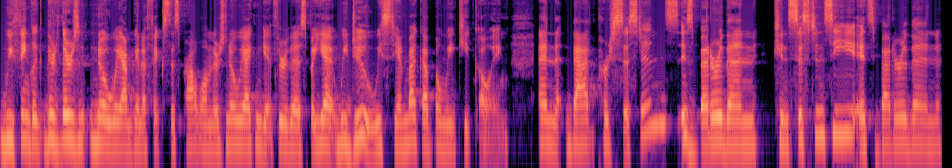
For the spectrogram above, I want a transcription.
we think like there's there's no way I'm going to fix this problem. There's no way I can get through this, but yet we do. We stand back up and we keep going. And that persistence is better than consistency. It's better than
